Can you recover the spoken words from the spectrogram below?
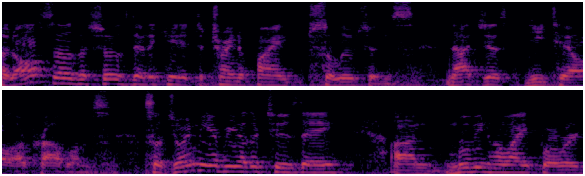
but also the show is dedicated to trying to find solutions, not just detail our problems. So join me every other Tuesday on Moving Hawaii Forward.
